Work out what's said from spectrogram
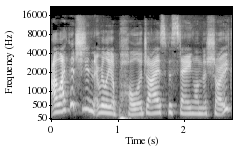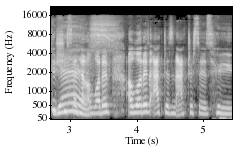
I like that she didn't really apologize for staying on the show because yes. she said that a lot of a lot of actors and actresses who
